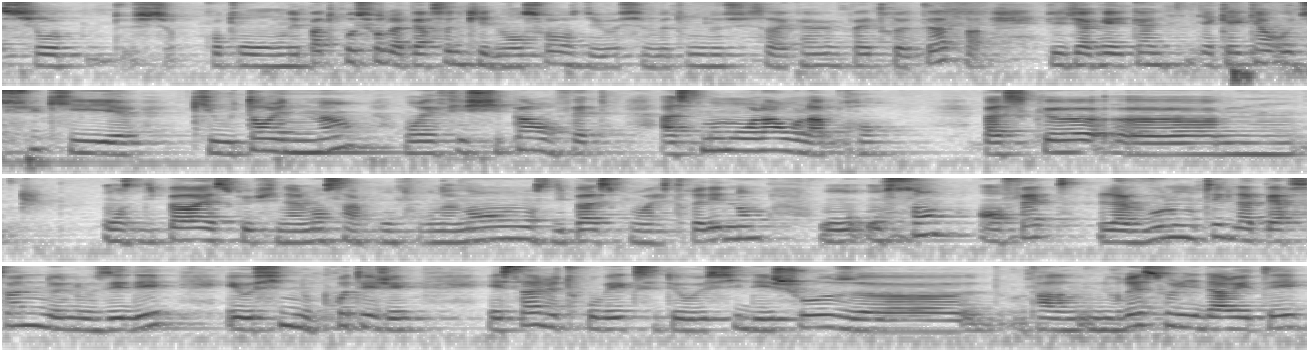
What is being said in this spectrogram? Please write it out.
sur, quand on n'est pas trop sûr de la personne qui est devant soi, on se dit, oh, si elle me tombe dessus, ça va quand même pas être top. Puis il y a quelqu'un quelqu'un au-dessus qui, qui vous tend une main, on réfléchit pas en fait. À ce moment-là, on la prend parce que euh, on se dit pas est-ce que finalement c'est un contournement, on se dit pas est-ce qu'on va être aidé, non, on, sent en fait la volonté de la personne de nous aider et aussi de nous protéger. Et ça j'ai trouvé que c'était aussi des choses, euh, une vraie solidarité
